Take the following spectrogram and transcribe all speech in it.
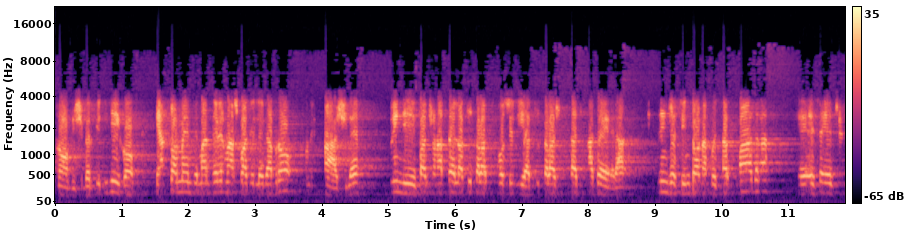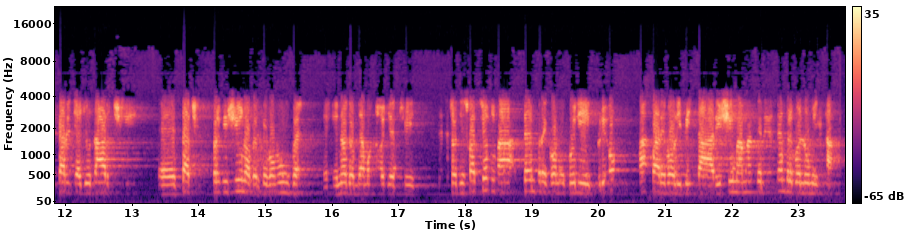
economici, perché ti dico che attualmente mantenere una squadra in Lega Pro non è facile, Quindi faccio un appello a tutta la tifoseria, a tutta la città di Matera, stringersi intorno a questa squadra e, cercare di aiutarci e starci vicino perché comunque noi dobbiamo toglierci soddisfazioni ma sempre con equilibrio, a fare voli pitarici ma mantenere sempre quell'umiltà.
